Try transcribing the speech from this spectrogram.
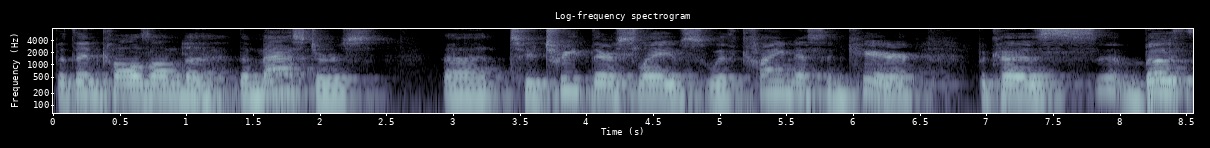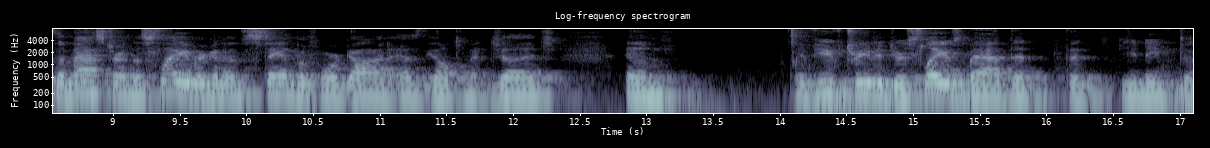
But then calls on the, the masters uh, to treat their slaves with kindness and care because both the master and the slave are going to stand before God as the ultimate judge. And if you've treated your slaves bad, then, then you need to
